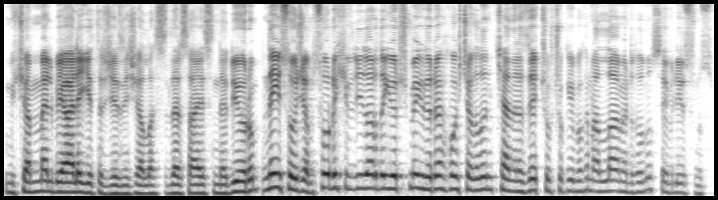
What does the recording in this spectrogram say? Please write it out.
mükemmel bir hale getireceğiz inşallah sizler sayesinde diyorum. Neyse hocam sonraki videolarda görüşmek üzere. Hoşçakalın. Kendinize çok çok iyi bakın. Allah'a emanet olun. Seviliyorsunuz.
